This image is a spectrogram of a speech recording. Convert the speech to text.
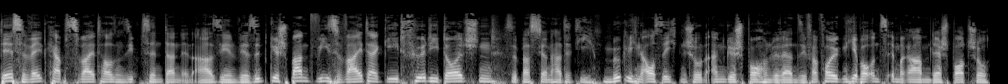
des Weltcups 2017 dann in Asien. Wir sind gespannt, wie es weitergeht für die Deutschen. Sebastian hatte die möglichen Aussichten schon angesprochen. Wir werden sie verfolgen hier bei uns im Rahmen der Sportshow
